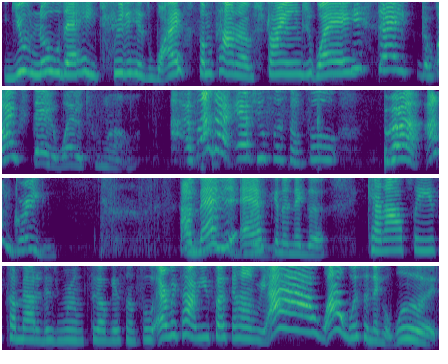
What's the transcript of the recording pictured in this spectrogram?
you knew that he treated his wife some kind of strange way. She stayed. The wife stayed way too long. If I gotta ask you for some food, bruh, I'm greedy. I'm Imagine really asking a nigga, "Can I please come out of this room to go get some food?" Every time you fucking hungry, ah, I wish a nigga would.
